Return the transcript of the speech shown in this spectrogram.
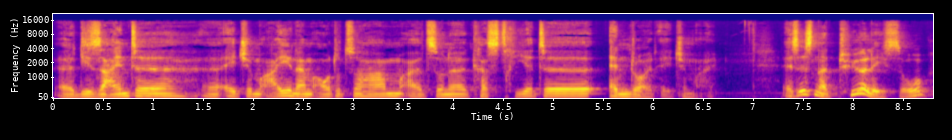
äh, designte äh, HMI in einem Auto zu haben, als so eine kastrierte Android-HMI. Es ist natürlich so,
